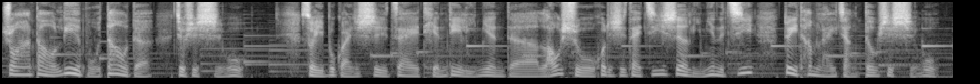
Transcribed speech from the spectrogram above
抓到猎捕到的，就是食物。所以，不管是在田地里面的老鼠，或者是在鸡舍里面的鸡，对他们来讲都是食物。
